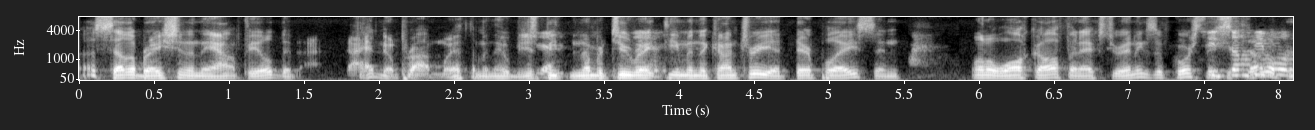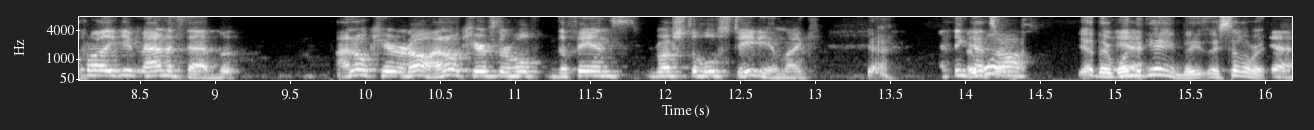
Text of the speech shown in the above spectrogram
a celebration in the outfield that I, I had no problem with. I mean, they would just yeah. beat the number two ranked team in the country at their place and want to walk off in extra innings. Of course, See, some people would probably get mad at that, but I don't care at all. I don't care if their whole the fans rush the whole stadium. Like, yeah, I think that's awesome. Yeah, they won yeah. the game. They, they celebrate. Yeah.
